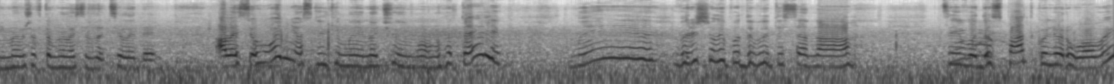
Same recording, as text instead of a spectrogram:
і ми вже втомилися за цілий день. Але сьогодні, оскільки ми ночуємо в готелі, ми вирішили подивитися на цей водоспад кольоровий.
